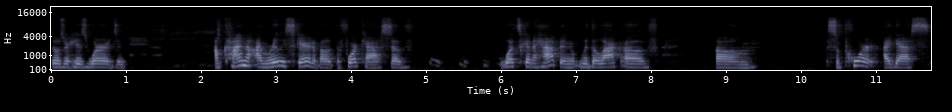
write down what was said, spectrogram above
those are his words. And I'm kind of, I'm really scared about the forecast of what's going to happen with the lack of um, support, I guess,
